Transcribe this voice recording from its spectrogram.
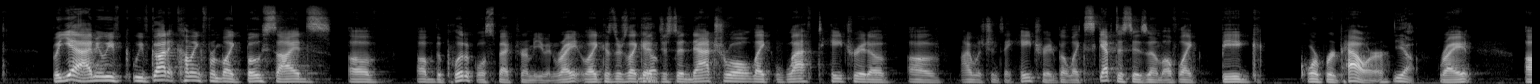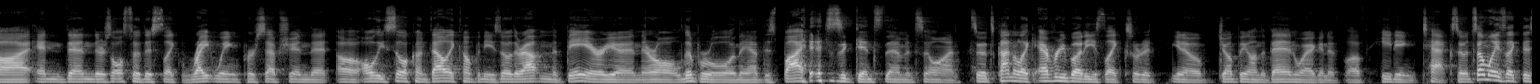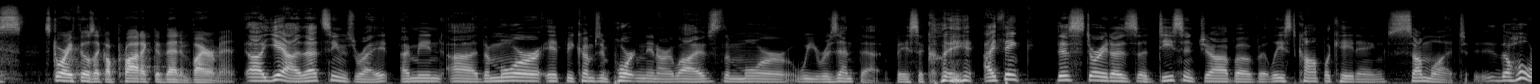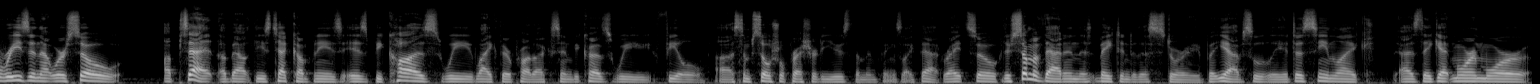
but yeah, I mean, we've we've got it coming from like both sides of of the political spectrum even right like because there's like a just a natural like left hatred of of i shouldn't say hatred but like skepticism of like big corporate power Yeah. right? Uh, and then there's also this like right wing perception that uh, all these Silicon Valley companies, oh, they're out in the Bay Area and they're all liberal and they have this bias against them and so on. So it's kind of like everybody's like sort of, you know, jumping on the bandwagon of, of hating tech. So in some ways, like this story feels like a product of that environment. Uh, yeah, that seems right. I mean, uh, the more it becomes important in our lives, the more we resent that, basically. I think this story does a decent job of at least complicating somewhat. The whole reason that we're so upset about these tech companies is because we like their products and because we feel uh, some social pressure to use them and things like that, right? So there's some of that in this baked into this story. But yeah, absolutely, it does seem like as they get more and more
